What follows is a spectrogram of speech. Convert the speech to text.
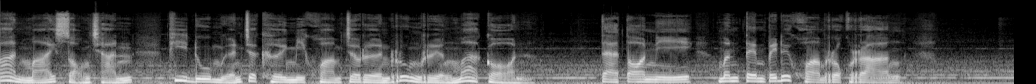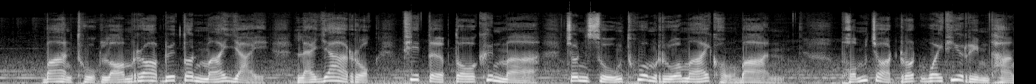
บ้านไม้สองชั้น ที่ดูเหมือนจะเคยมีความเจริญรุ่งเรืองมากก่อน แต่ตอนนี้มันเต็มไปด้วยความรกร้าง บ้านถูกล้อมรอบด้วยต้นไม้ใหญ่ และหญ้ารกที่เติบโตขึ้นมา จนสูงท่วมรั้วไม้ของบ้าน ผมจอดรถไว้ที่ริมทาง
